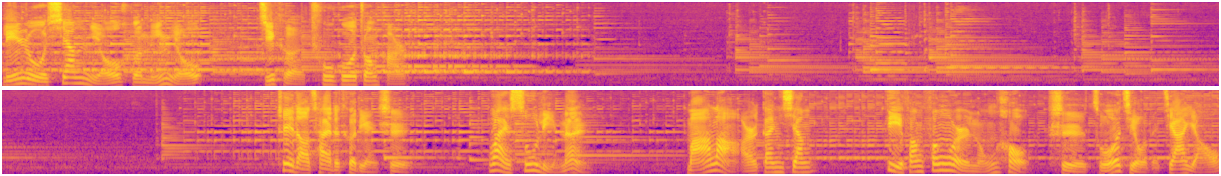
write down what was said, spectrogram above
淋入香油和明油，即可出锅装盘。这道菜的特点是外酥里嫩，麻辣而甘香，地方风味浓厚，是佐酒的佳肴。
